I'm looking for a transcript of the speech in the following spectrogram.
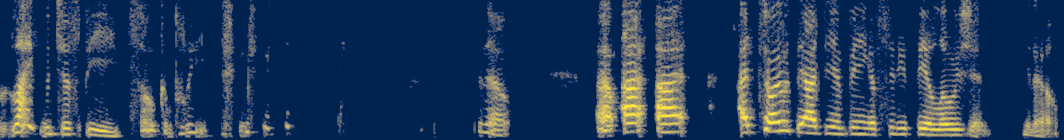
life would just be so complete. you know, I, I, I, I toy with the idea of being a city theologian, you know,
